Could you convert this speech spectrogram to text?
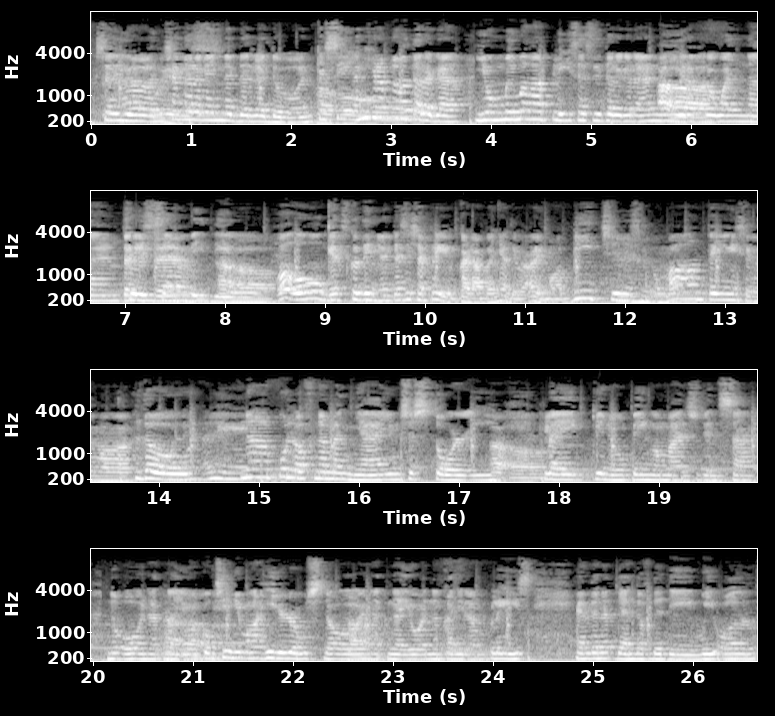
So yun, siya talaga yung nagdala doon. Kasi ang hirap naman talaga. Yung may mga places din talaga na ang Ah, hirap gawan ng tourism video. Oo, oo, oo, gets ko din yun. Kasi syempre, yung kalaban niya, di ba? Ay, mga beaches, Hmm. mga mountains, yung mga... Though, na pull off naman niya yung sa story. Oo. Like, you know, paying homage din sa noon at ngayon. Kung sino yung mga heroes noon Oo. at ngayon ng kanilang place. And then at the end of the day, we all,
